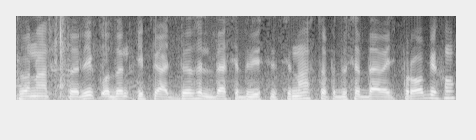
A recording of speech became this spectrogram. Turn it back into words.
12 рік, 1,5 дизель, 10200 ціна, 159 пробігу.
